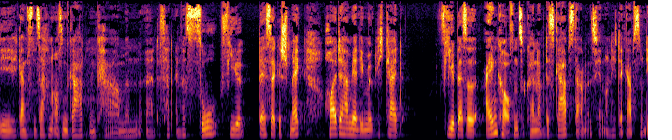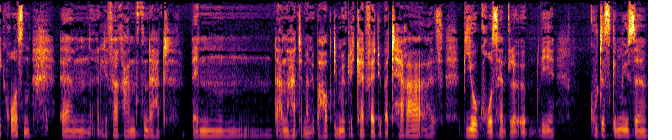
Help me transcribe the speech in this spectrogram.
die ganzen Sachen aus dem Garten kamen. Äh, das hat einfach so viel besser geschmeckt. Heute haben wir die Möglichkeit, viel besser einkaufen zu können, aber das gab es damals ja noch nicht. Da gab es nur die großen ähm, Lieferanten. Da hat, wenn, dann hatte man überhaupt die Möglichkeit, vielleicht über Terra als Bio-Großhändler irgendwie gutes Gemüse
